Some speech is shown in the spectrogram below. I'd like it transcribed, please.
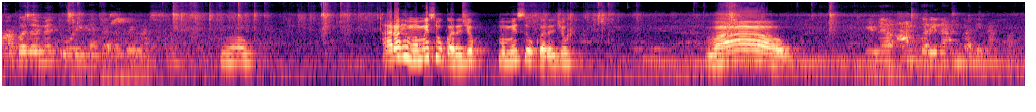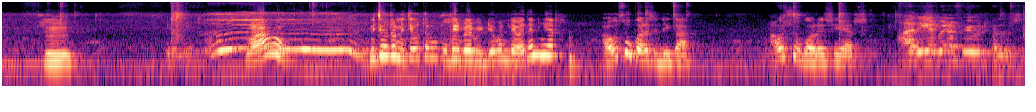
આ બધા મેં તોડી નાખ્યા હતા પહેલા વાવ. આરોહી મમ્મી શું કરે જો? મમ્મી શું કરે જો? વાવ. એને આમ કરીને આમ કરી નાખવાનું. હમ. વાવ. નીચે ઉતર નીચે ઉતર. ઊભી પર વીડિયો પણ લેવા દે ને યાર. આવું શું કરે છે દીકા? આવું શું કરે છે યાર? આ રિયાબેનો ફેવરિટ કલર છે.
